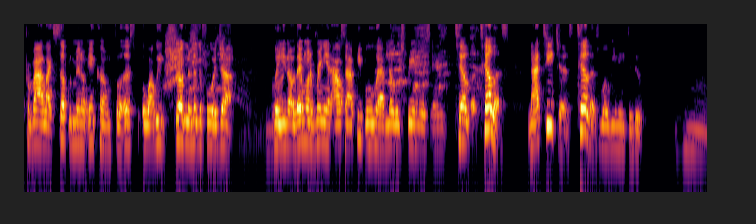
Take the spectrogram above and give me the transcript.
provide like supplemental income for us while we struggling looking for a job. Right. But you know, they want to bring in outside people who have no experience and tell tell us, not teach us, tell us what we need to do. Hmm.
